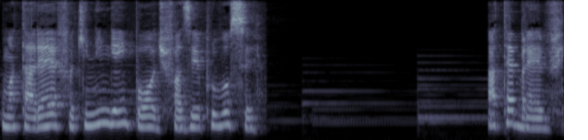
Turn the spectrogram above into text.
uma tarefa que ninguém pode fazer por você. Até breve!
